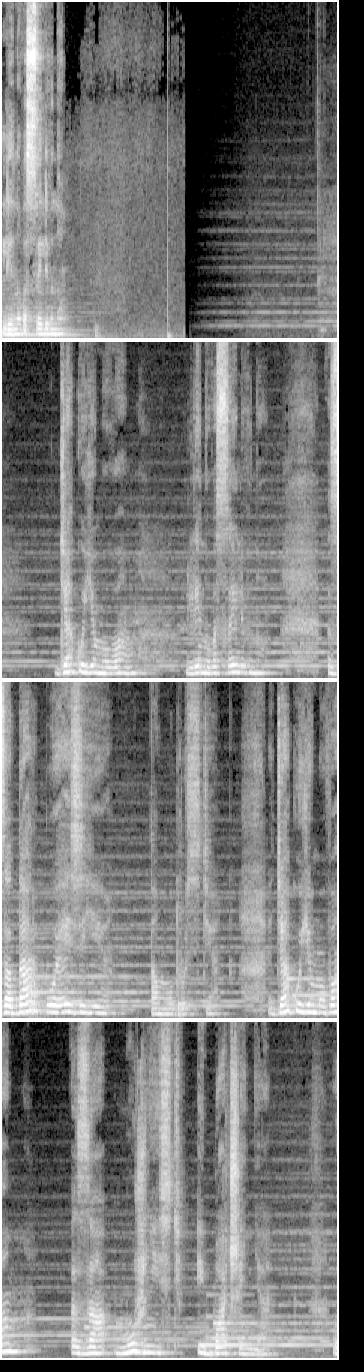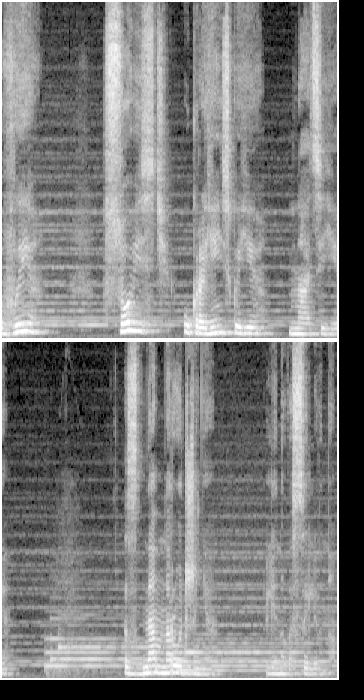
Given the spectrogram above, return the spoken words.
Ліно Васильівно. Дякуємо вам, Ліно Васильівно, за дар поезії та мудрості. Дякуємо вам за мужність і бачення. Ви совість української нації. З днем народження, Ліно Васильівна.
